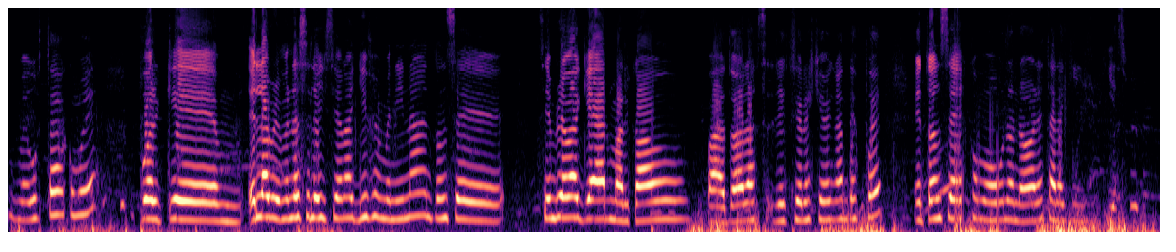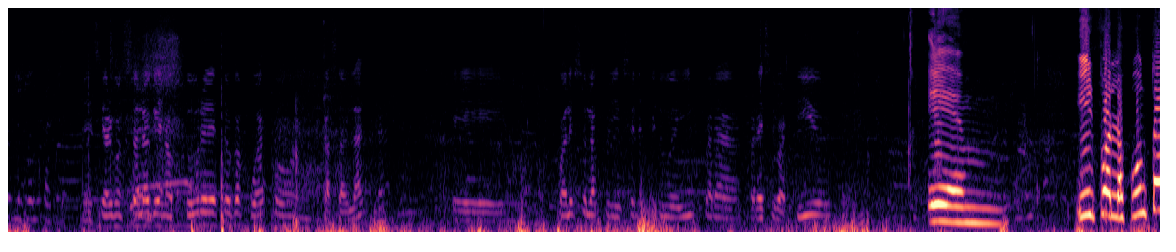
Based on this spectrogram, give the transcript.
me gusta cómo es, porque mm, es la primera selección aquí femenina, entonces siempre va a quedar marcado para todas las selecciones que vengan después, entonces es como un honor estar aquí y eso. Me decía Gonzalo que en octubre les toca jugar con Casablanca. Eh, ¿Cuáles son las proyecciones que tú veis para, para ese partido? Eh, ir por los puntos,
